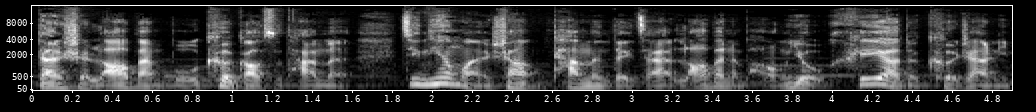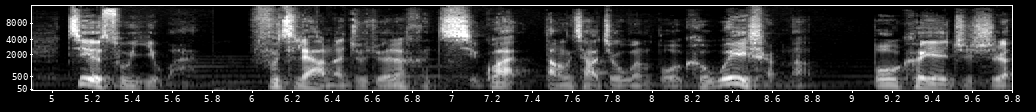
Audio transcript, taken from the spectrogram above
但是老板伯克告诉他们，今天晚上他们得在老板的朋友黑尔的客栈里借宿一晚。夫妻俩呢就觉得很奇怪，当下就问伯克为什么。伯克也只是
